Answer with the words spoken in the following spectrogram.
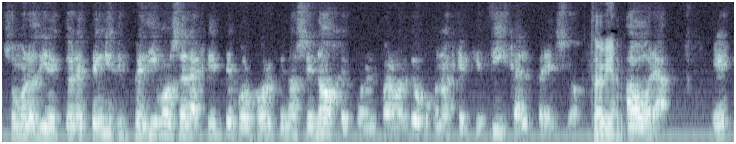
somos los directores técnicos y pedimos a la gente, por favor, que no se enoje con el farmacéutico, porque no es el que fija el precio. Está bien. Ahora, eh,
